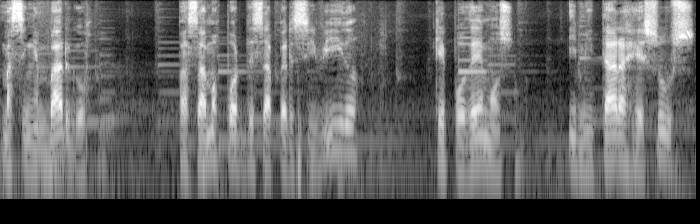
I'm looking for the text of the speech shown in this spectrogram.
Mas sin embargo, pasamos por desapercibido que podemos imitar a Jesús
